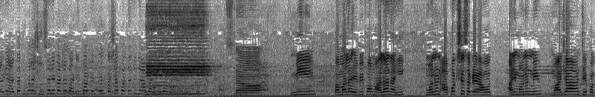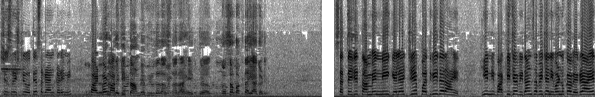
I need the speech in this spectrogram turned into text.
आणि आता तुम्हाला शिवसेनेकडनं पाठिंबा मिळतोय. कशा पद्धतीने पाठिंबा मिळतो अ, मी मला एबी फॉर्म आला नाही म्हणून अपक्ष सगळे आहोत आणि म्हणून मी माझ्या जे पक्षश्रेष्ठी होते सगळ्यांकडे मी पाठबळ मागते तांबे विरोधात असणार आहेत. कसं बघता याकडे? सत्यजित तांबेंनी गेल्या जे पदवीधर आहेत ही नि- बाकीच्या विधानसभेच्या निवडणुका वेगळ्या आहेत.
